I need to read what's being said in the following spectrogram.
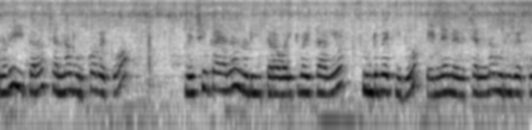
ನೋಡಿ, ಈ ಥರ ಚೆನ್ನಾಗಿ ಹುರ್ಕೋಬೇಕು. ಮೆಣಸಿನ್ಕಾಯಿ ಎಲ್ಲ ನೋಡಿ, ಈ ಥರ ವೈಟ್ ವೈಟಾಗಿ ಸುಂಡಬೇಕಿದು ಎಣ್ಣೆಲೆ ಚೆನ್ನಾಗಿ ಹುರಿಬೇಕು.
